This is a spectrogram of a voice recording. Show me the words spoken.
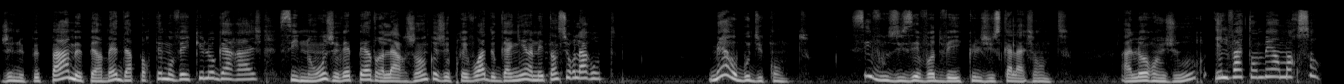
je ne peux pas me permettre d'apporter mon véhicule au garage, sinon je vais perdre l'argent que je prévois de gagner en étant sur la route. Mais au bout du compte, si vous usez votre véhicule jusqu'à la jante, alors un jour, il va tomber en morceaux.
